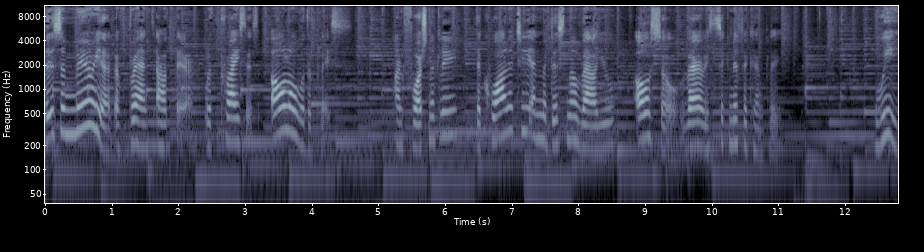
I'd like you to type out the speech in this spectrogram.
There's a myriad of brands out there with prices all over the place. Unfortunately, the quality and medicinal value also varies significantly. We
